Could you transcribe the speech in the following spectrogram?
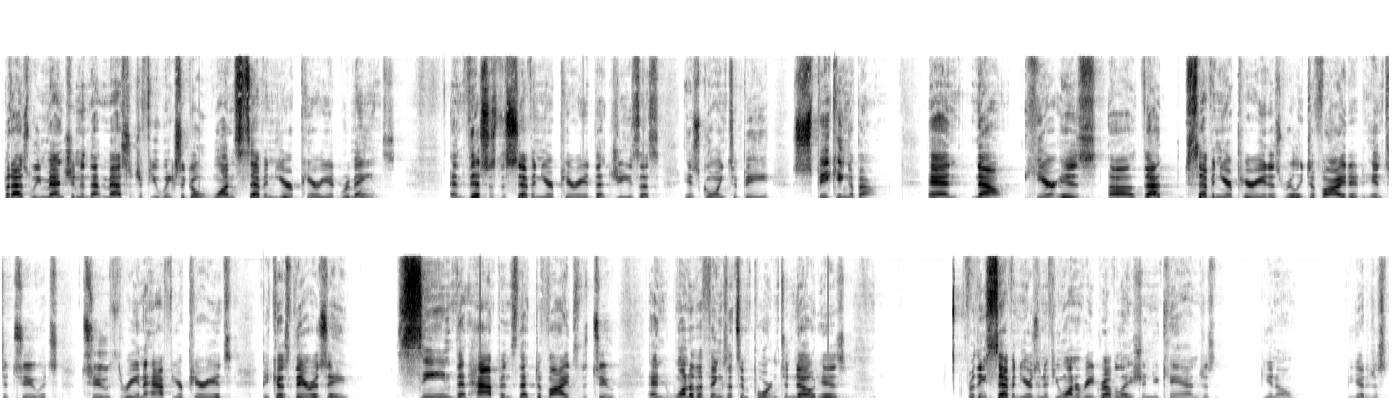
But as we mentioned in that message a few weeks ago, one seven year period remains. And this is the seven year period that Jesus is going to be speaking about. And now, here is uh, that seven year period is really divided into two. It's two, three and a half year periods because there is a scene that happens that divides the two. And one of the things that's important to note is for these seven years, and if you want to read Revelation, you can, just, you know, you got to just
